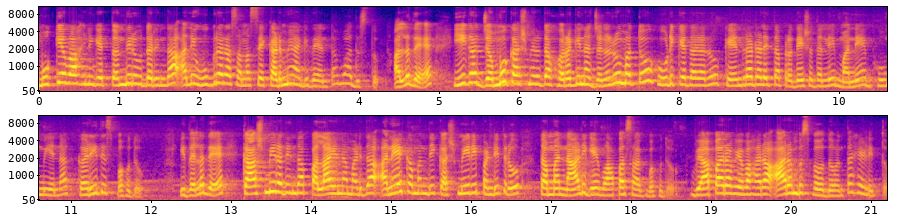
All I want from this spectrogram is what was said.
ಮುಖ್ಯವಾಹಿನಿಗೆ ತಂದಿರುವುದರಿಂದ ಅಲ್ಲಿ ಉಗ್ರರ ಸಮಸ್ಯೆ ಕಡಿಮೆಯಾಗಿದೆ ಅಂತ ವಾದಿಸ್ತು. ಅಲ್ಲದೆ, ಈಗ ಜಮ್ಮು ಕಾಶ್ಮೀರದ ಹೊರಗಿನ ಜನರು ಮತ್ತು ಹೂಡಿಕೆದಾರರು ಕೇಂದ್ರಾಡಳಿತ ಪ್ರದೇಶದಲ್ಲಿ ಮನೆ, ಭೂಮಿಯನ್ನ ಖರೀದಿಸಬಹುದು. ಇದಲ್ಲದೆ ಕಾಶ್ಮೀರದಿಂದ ಪಲಾಯನ ಮಾಡಿದ ಅನೇಕ ಮಂದಿ ಕಾಶ್ಮೀರಿ ಪಂಡಿತರು ತಮ್ಮ ನಾಡಿಗೆ ವಾಪಸ್ ಆಗಬಹುದು. ವ್ಯಾಪಾರ ವ್ಯವಹಾರ ಆರಂಭಿಸಬಹುದು ಅಂತ ಹೇಳಿತ್ತು.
